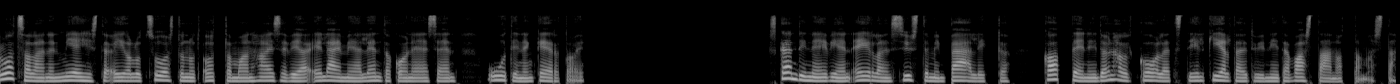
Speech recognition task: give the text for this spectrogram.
Ruotsalainen miehistö ei ollut suostunut ottamaan haisevia eläimiä lentokoneeseen, uutinen kertoi. Scandinavian Airlines-systeemin päällikkö, kapteeni Donald Collet Steele kieltäytyi niitä vastaanottamasta.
